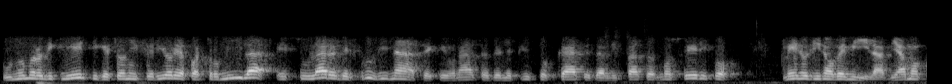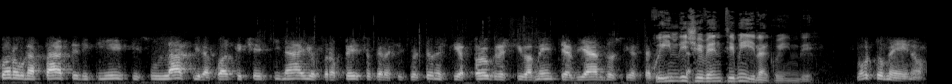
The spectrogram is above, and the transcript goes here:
un numero di clienti che sono inferiori a 4.000 e sull'area del Frusinate, che è un'altra delle più toccate dall'impatto atmosferico, meno di 9.000. Abbiamo ancora una parte di clienti sull'Aquila, qualche centinaio, però penso che la situazione stia progressivamente avviandosi a stabilità. 15-20.000 quindi. Molto meno.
